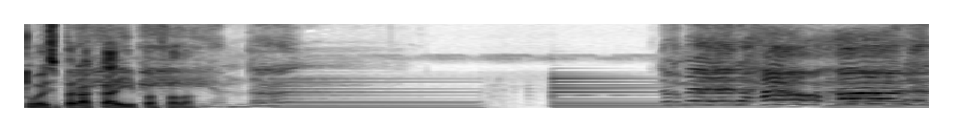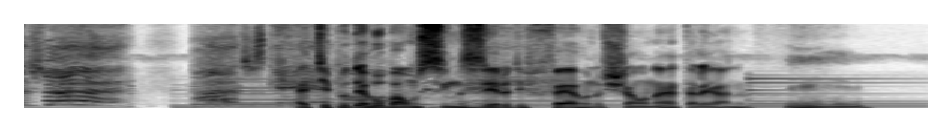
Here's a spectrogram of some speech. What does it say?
Vou esperar cair pra falar. É tipo derrubar um cinzeiro de ferro no chão, né? Tá ligado? Uhum.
